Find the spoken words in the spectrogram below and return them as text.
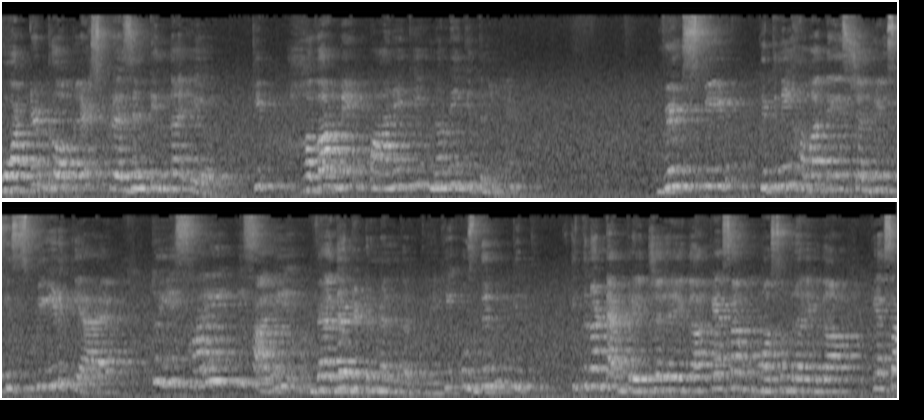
water droplets present in the air कि हवा में पानी की नमी कितनी है? विंड स्पीड कितनी हवा तेज चल रही है, उसकी स्पीड क्या है? तो ये सारी की सारी वेदर डिटरमिन करते हैं कि उस दिन कितना टेम्परेचर रहेगा, कैसा मौसम रहेगा, कैसा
